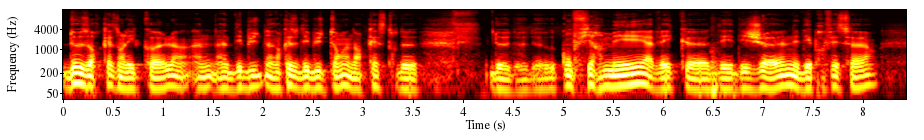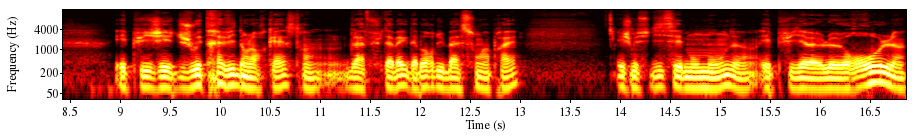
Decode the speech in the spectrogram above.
deux orchestres dans l'école, un, début, un orchestre de débutants, un orchestre de, de, confirmés avec euh, des, jeunes et des professeurs. Et puis j'ai joué très vite dans l'orchestre, de la flûte avec d'abord du basson après. Et je me suis dit c'est mon monde. Et puis euh, le rôle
